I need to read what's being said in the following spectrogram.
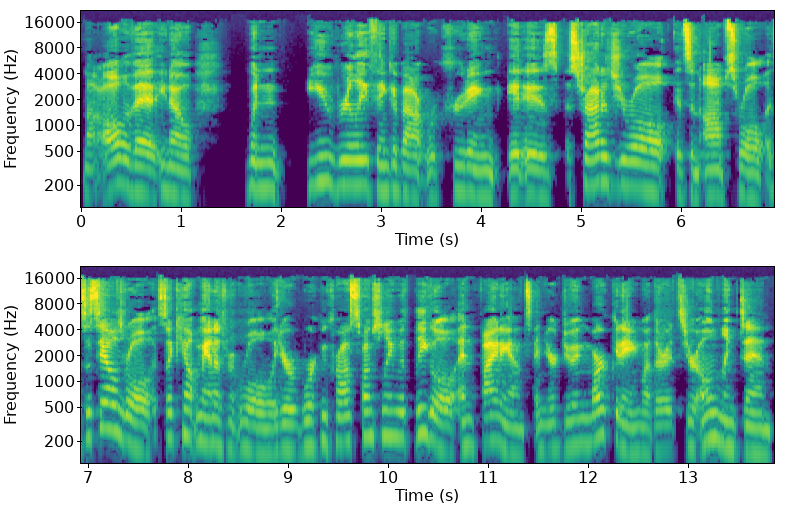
not all of it. You know when you really think about recruiting, it is a strategy role, it's an ops role, it's a sales role, it's an account management role. You're working cross functionally with legal and finance, and you're doing marketing, whether it's your own LinkedIn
